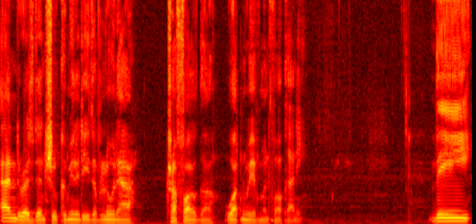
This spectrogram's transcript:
and the residential communities of Laudat, Trafalgar, Wotten Waven, and Fond Cani. The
